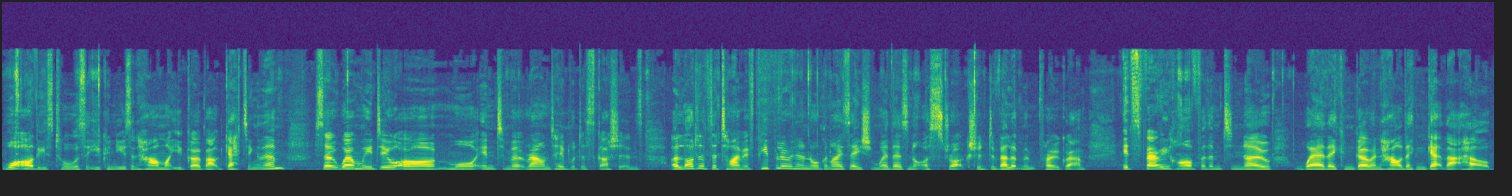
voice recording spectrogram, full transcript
What are these tools that you can use, and how might you go about getting them? So when we do our more intimate roundtable discussions, a lot of the time, if people are in an organisation where there's not a structured development program, it's very hard for them to know where they can go and how they can get that help.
